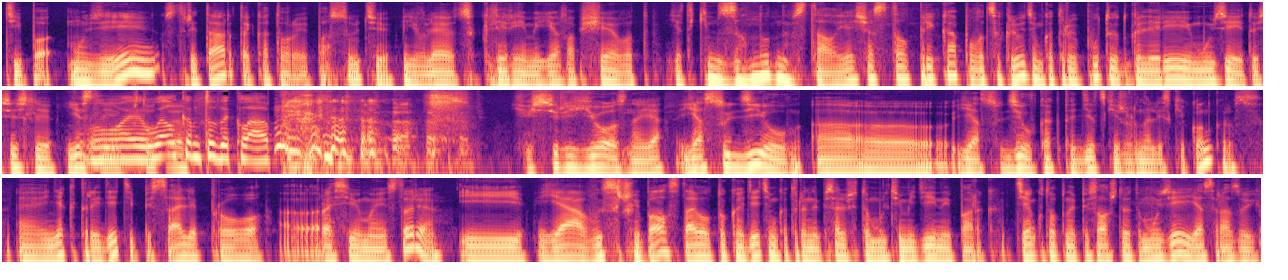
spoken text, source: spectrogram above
типа музеи стрит-арта, которые, по сути, являются галереями. Я вообще вот, я таким занудным стал. Я сейчас стал прикапываться к людям, которые путают галереи и музей. То есть если... если Ой, welcome to the club. Я серьезно, я, я судил, э, я судил как-то детский журналистский конкурс, э, и некоторые дети писали про э, Россию моя история, и я высший балл ставил только детям, которые написали, что это мультимедийный парк. Тем, кто написал, что это музей, я сразу их...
